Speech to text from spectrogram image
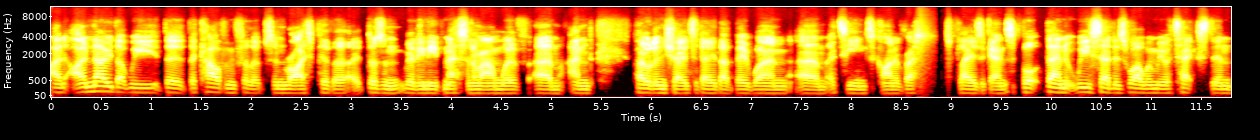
I, I know that we the the Kalvin Phillips and Rice pivot it doesn't really need messing around with, um, and Poland showed today that they weren't um, a team to kind of rest players against. But then we said as well when we were texting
